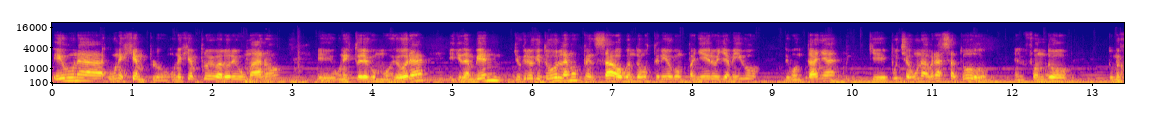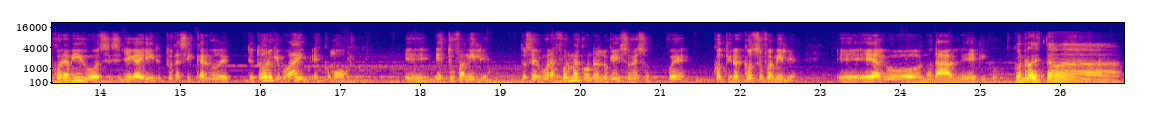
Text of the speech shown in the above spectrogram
es una, un ejemplo, un ejemplo de valores humanos, eh, una historia conmovedora y que también yo creo que todos la hemos pensado cuando hemos tenido compañeros y amigos de montaña que, pucha, uno abraza todo, en el fondo tu mejor amigo, si se llega a ir, tú te haces cargo de, todo lo que hay. Es como, eh, es tu familia. Entonces, de alguna forma, Conrad lo que hizo eso, fue continuar con su familia. Eh, es algo notable, épico. ¿Conrad estaba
